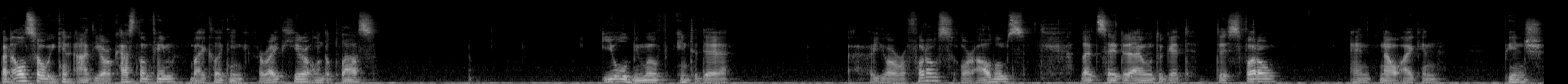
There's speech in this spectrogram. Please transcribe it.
But also you can add your custom theme by clicking right here on the plus. You will be moved into the uh, your photos or albums. Let's say that I want to get this photo and now I can pinch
